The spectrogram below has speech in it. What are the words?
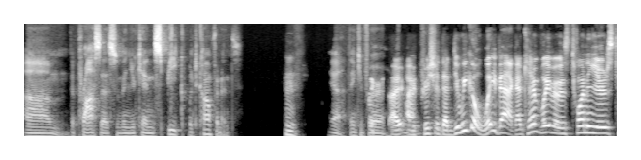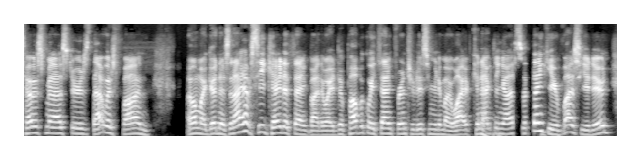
um, the process, so then you can speak with confidence. Hmm. Yeah, thank you for. I, I, appreciate that. Do we go way back? I can't believe it was 20 years Toastmasters. That was fun. Oh my goodness. And I have CK to thank, by the way, to publicly thank for introducing me to my wife, connecting us. So thank you. Bless you, dude.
